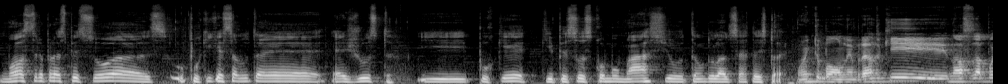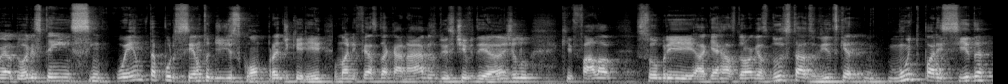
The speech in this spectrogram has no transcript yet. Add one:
mostra para as pessoas o porquê que essa luta é, é justa e por que que pessoas como o Márcio estão do lado certo da história. Muito bom. Lembrando que nossos apoiadores têm 50% de desconto para adquirir o Manifesto da Cannabis do Steve DeAngelo, que fala sobre a guerra às drogas nos Estados Unidos, que é muito parecida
